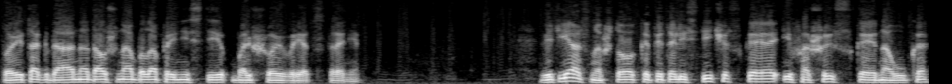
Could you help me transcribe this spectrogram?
то и тогда она должна была принести большой вред стране. Ведь ясно, что капиталистическая и фашистская наука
